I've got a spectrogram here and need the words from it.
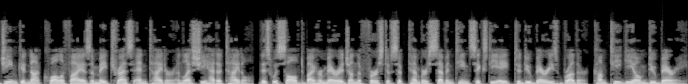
Jean could not qualify as a maîtresse en titre unless she had a title. This was solved by her marriage on 1 September 1768 to Du Barry's brother, Comte Guillaume du Barry.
